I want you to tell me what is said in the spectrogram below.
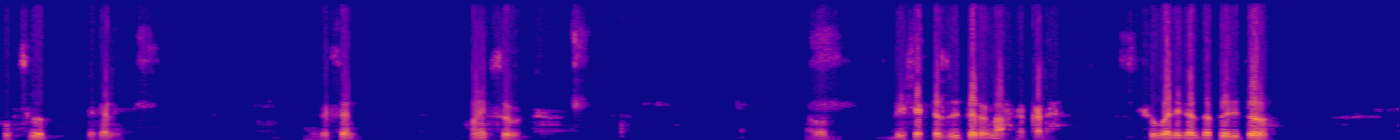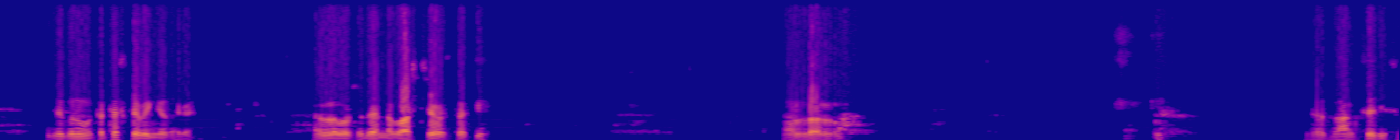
খুব স্রোত এখানে। দেখছেন, অনেক স্রোত। আবার বেশি একটা জুইতেরও না, একাটা। সুপারি গাছটা তৈরি তো? যে কোনো মতো ঠেসকে ভেঙে থাকে। আল্লাহ বলছে, দেন না বাসছে অবস্থা কি আল্লাহ আল্লাহ। ভাঙছে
